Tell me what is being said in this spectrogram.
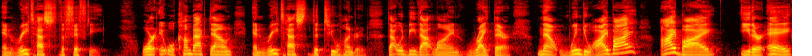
and retest the 50 or it will come back down and retest the 200. That would be that line right there. Now, when do I buy? I buy either A,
